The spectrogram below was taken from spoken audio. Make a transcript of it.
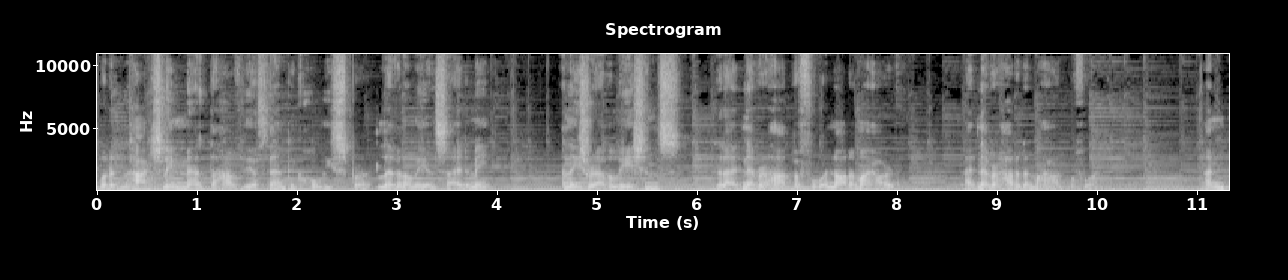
what it actually meant to have the authentic Holy Spirit living on the inside of me. And these revelations that I'd never had before, not in my heart, I'd never had it in my heart before. And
